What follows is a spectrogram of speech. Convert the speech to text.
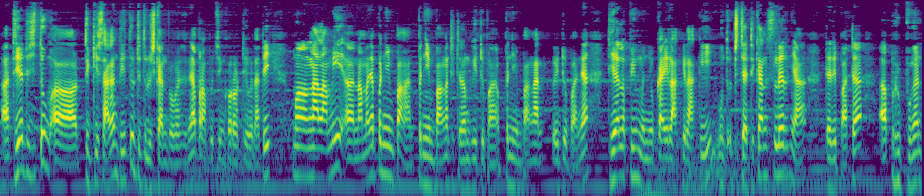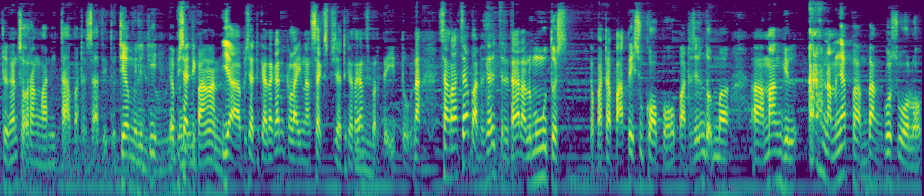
uh, dia di situ uh, dikisahkan di itu dituliskan bahwasanya Prabu Cingkorodewo tadi mengalami uh, namanya penyimpangan, penyimpangan di dalam kehidupan penyimpangan kehidupannya dia lebih menyukai laki-laki untuk dijadikan selirnya daripada uh, berhubungan dengan seorang wanita pada saat itu. Dia memiliki Gitu, ya bisa di, ya bisa dikatakan kelainan seks bisa dikatakan Hmm. seperti itu. Nah, sang raja pada saat ceritakan lalu mengutus kepada Patih Sukopo pada saat untuk memanggil namanya Bambang Kuswolo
